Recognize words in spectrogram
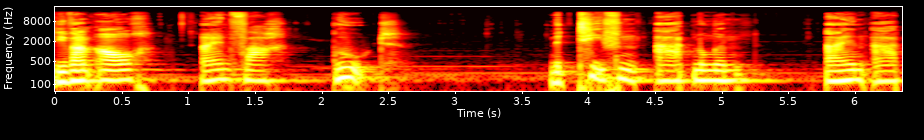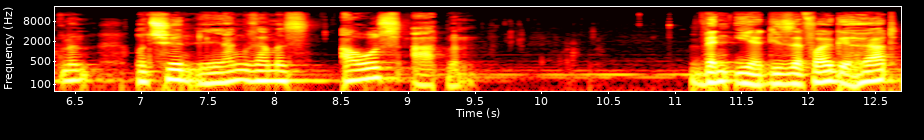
die waren auch einfach gut. Mit tiefen Atmungen einatmen und schön langsames Ausatmen. Wenn ihr diese Folge hört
